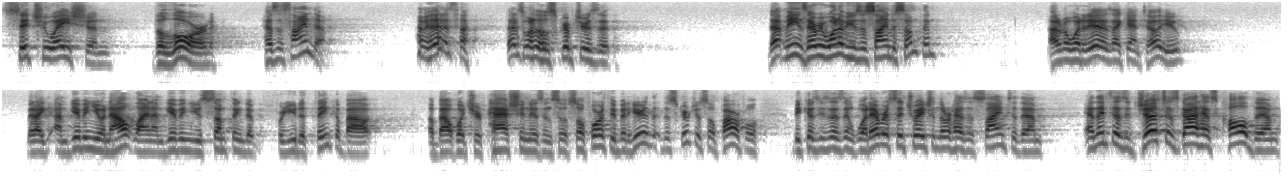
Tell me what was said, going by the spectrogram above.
situation the Lord has assigned them. I mean, that is, that is one of those scriptures that that means every one of you is assigned to something. I don't know what it is, I can't tell you. But I, am giving you an outline, I'm giving you something to, for you to think about, about what your passion is and so, so forth. But here, the, the scripture is so powerful because he says, in whatever situation the Lord has assigned to them, and then he says, just as God has called them,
